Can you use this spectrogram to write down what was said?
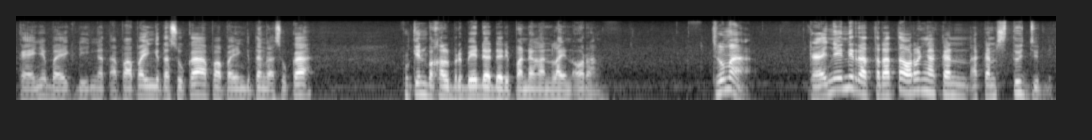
kayaknya baik diingat. Apa apa yang kita suka apa apa yang kita nggak suka mungkin bakal berbeda dari pandangan lain orang. Cuma kayaknya ini rata-rata orang akan akan setuju nih.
